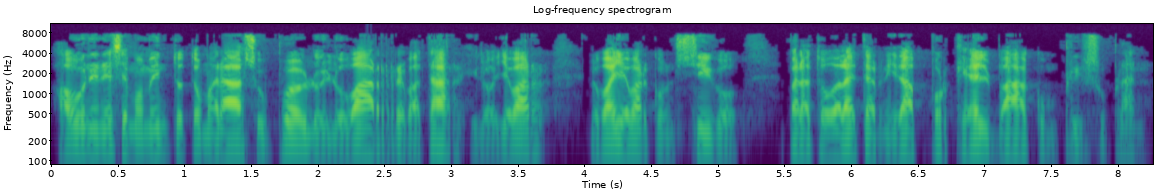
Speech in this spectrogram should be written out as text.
Aún en ese momento tomará a su pueblo y lo va a arrebatar y lo, llevar, lo va a llevar consigo para toda la eternidad porque Él va a cumplir su plan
